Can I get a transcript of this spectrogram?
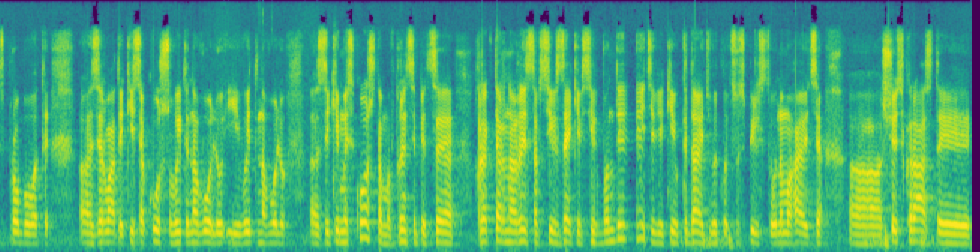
Спробувати е, зірвати якийсь акуш, вийти на волю і вийти на волю е, з якимись коштами. В принципі, це характерна риса всіх зеків, всіх бандитів, які кидають виклик суспільству, намагаються е, щось вкрасти.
